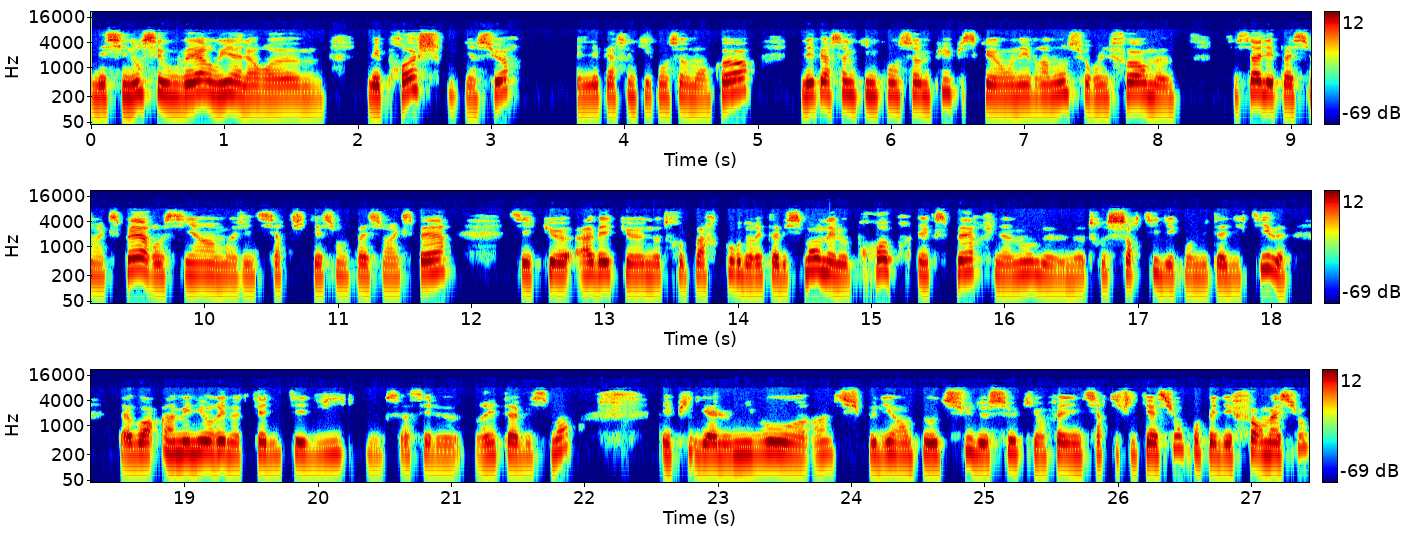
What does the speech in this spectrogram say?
Mais sinon, c'est ouvert, oui. Alors, les proches, bien sûr, les personnes qui consomment encore, les personnes qui ne consomment plus, puisqu'on est vraiment sur une forme, c'est ça les patients experts aussi. Hein. Moi, j'ai une certification de patient expert. C'est que avec euh, notre parcours de rétablissement, on est le propre expert finalement de notre sortie des conduites addictives, d'avoir amélioré notre qualité de vie. Donc ça, c'est le rétablissement. Et puis il y a le niveau, hein, si je peux dire un peu au-dessus de ceux qui ont fait une certification, qui ont fait des formations,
